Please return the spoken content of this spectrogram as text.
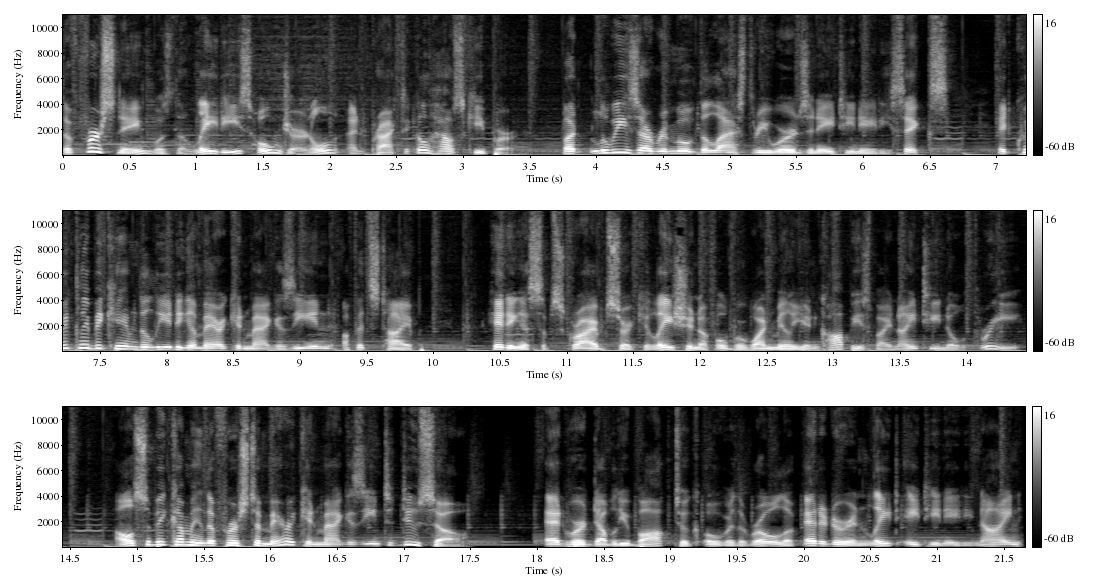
The first name was the Ladies' Home Journal and Practical Housekeeper, but Louisa removed the last three words in 1886. It quickly became the leading American magazine of its type, hitting a subscribed circulation of over 1 million copies by 1903 also becoming the first American magazine to do so. Edward W. Bok took over the role of editor in late 1889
